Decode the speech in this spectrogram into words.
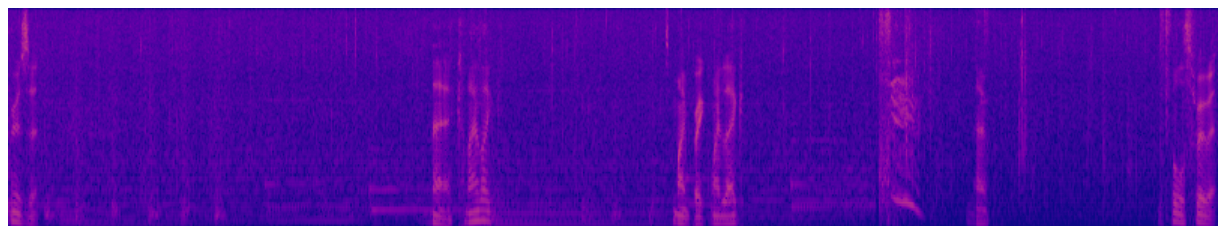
Where is it? There, can I like... This might break my leg. No. Fall through it.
